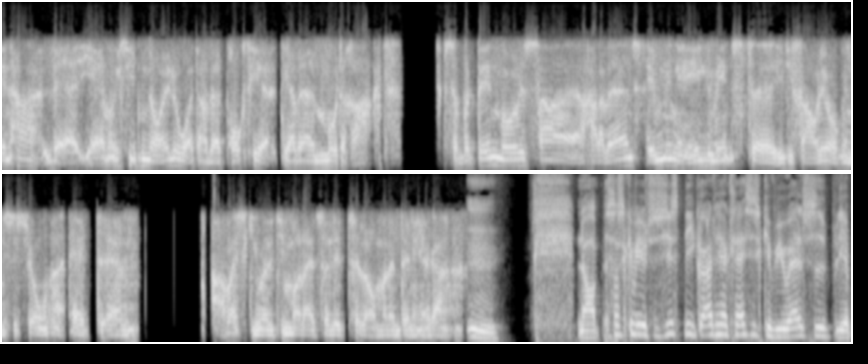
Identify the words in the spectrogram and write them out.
den har været, ja, man kan sige, den nøgleord, der har været brugt her, det har været moderat. Så på den måde så har der været en stemning af, ikke mindst i de faglige organisationer, at øh, arbejdsgiverne, de måtte altså lidt til lommerne den her gang. Mm. Nå, så skal vi jo til sidst lige gøre det her klassiske. Vi jo altid bliver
